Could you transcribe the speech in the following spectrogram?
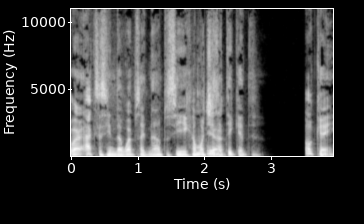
We're accessing the website now to see how much is a ticket. Okay.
